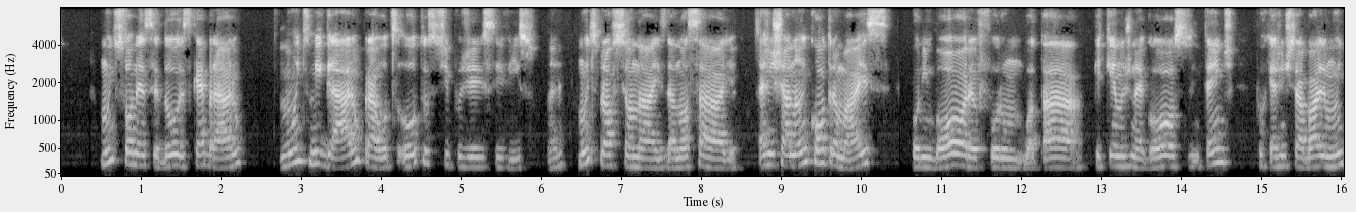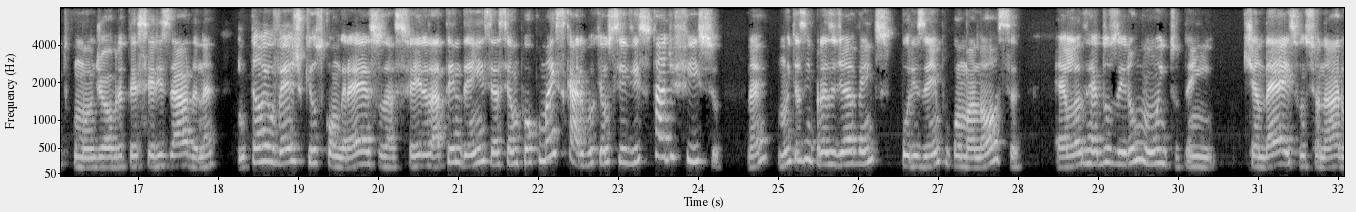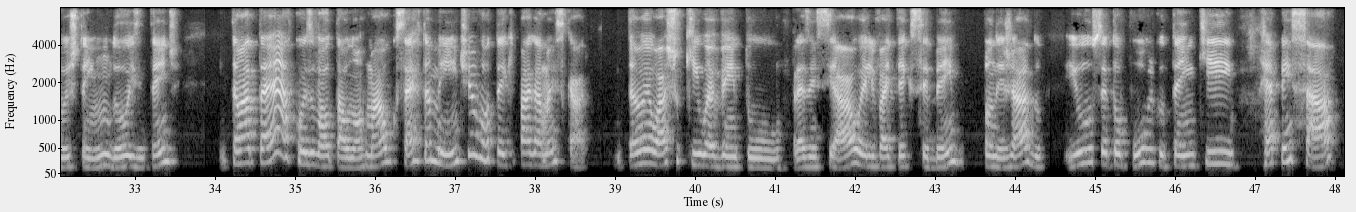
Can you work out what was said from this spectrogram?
muitos fornecedores quebraram, muitos migraram para outros, outros tipos de serviço. Né? Muitos profissionais da nossa área a gente já não encontra mais, foram embora, foram botar pequenos negócios, entende? Porque a gente trabalha muito com mão de obra terceirizada, né? Então eu vejo que os congressos, as feiras, a tendência é ser um pouco mais caro, porque o serviço está difícil, né? Muitas empresas de eventos, por exemplo, como a nossa, elas reduziram muito. Tem, tinha 10 funcionários, hoje tem um, dois, entende? Então, até a coisa voltar ao normal, certamente eu vou ter que pagar mais caro. Então, eu acho que o evento presencial ele vai ter que ser bem planejado e o setor público tem que repensar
